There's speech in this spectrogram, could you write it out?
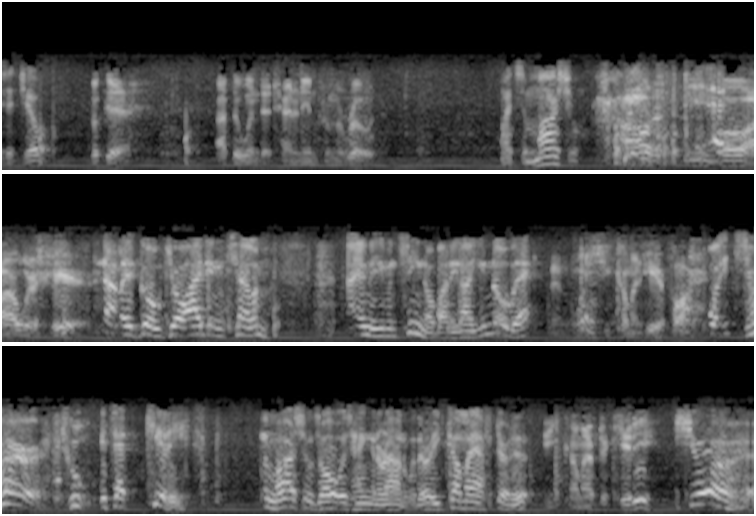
Is it, Joe? Look there. Out the window, turning in from the road. Why, it's a marshal. Oh, oh, I was here. Now let go, Joe. I didn't tell him. I ain't even seen nobody. Now you know that. Then what is she coming here for? Well, it's her. It's who? It's that kitty. The marshal's always hanging around with her. He'd come after her. He'd come after Kitty? Sure.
